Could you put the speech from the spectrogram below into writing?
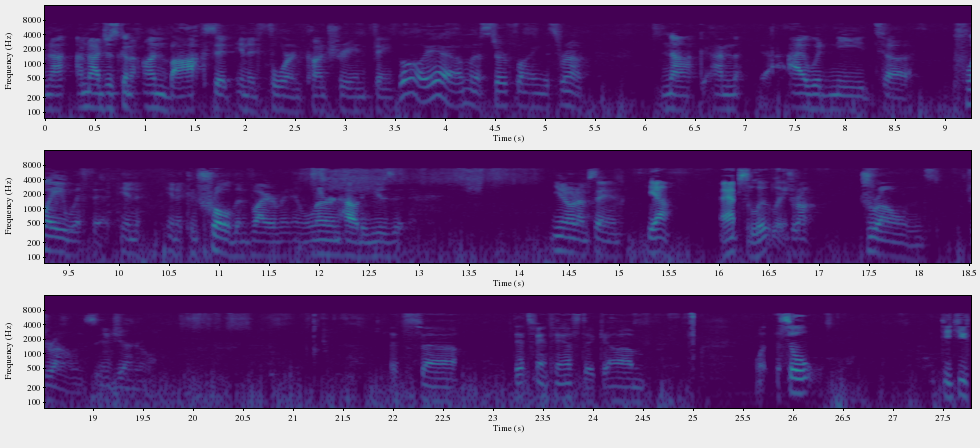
I'm not I'm not just gonna unbox it in a foreign country and think, oh yeah, I'm gonna start flying this around. Not I'm I would need to play with it in in a controlled environment and learn how to use it. You know what I'm saying? Yeah. Absolutely. Dro- drones, drones in general. That's uh, that's fantastic. Um, what, so, did you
